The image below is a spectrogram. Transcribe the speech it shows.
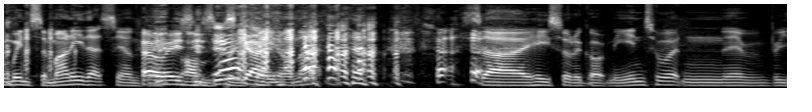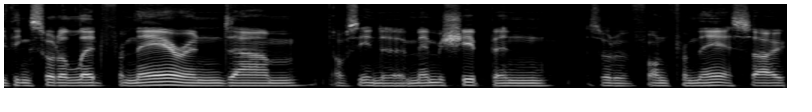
can win some money. That sounds How good. easy is this going? on that. so he sort of got me into it, and everything sort of led from there, and um, obviously into membership and sort of on from there. So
